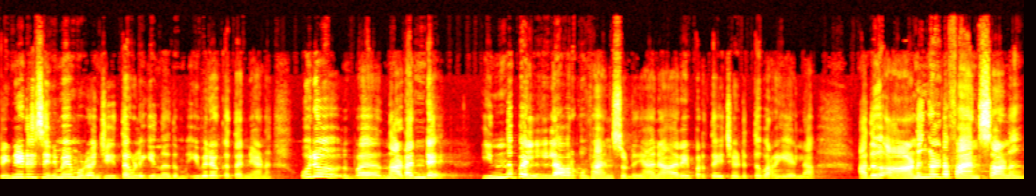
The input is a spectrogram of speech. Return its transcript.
പിന്നീട് സിനിമയെ മുഴുവൻ ചീത്ത വിളിക്കുന്നതും ഇവരൊക്കെ തന്നെയാണ്. ഒരു നടന്റെ ഇന്നിപ്പോൾ എല്ലാവർക്കും ഫാൻസ് ഉണ്ട്. ഞാൻ ആരെയും പ്രത്യേകിച്ച് എടുത്തു പറയുകയല്ല. അത് ആണുങ്ങളുടെ ഫാൻസാണ്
